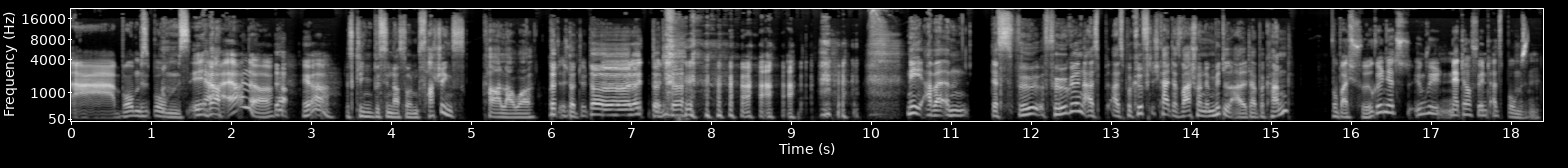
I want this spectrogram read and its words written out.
Ah, Bums, Bums. Ja, Ja. Erle. Ja. ja. Das klingt ein bisschen nach so einem Faschings-Karlauer. Nee, aber ähm, das Vö Vögeln als, als Begrifflichkeit, das war schon im Mittelalter bekannt. Wobei ich Vögeln jetzt irgendwie netter finde als Bumsen.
